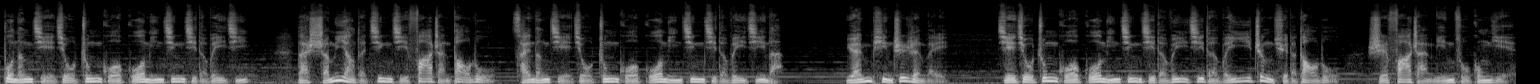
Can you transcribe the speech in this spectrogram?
不能解救中国国民经济的危机，那什么样的经济发展道路才能解救中国国民经济的危机呢？袁聘之认为，解救中国国民经济的危机的唯一正确的道路是发展民族工业。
